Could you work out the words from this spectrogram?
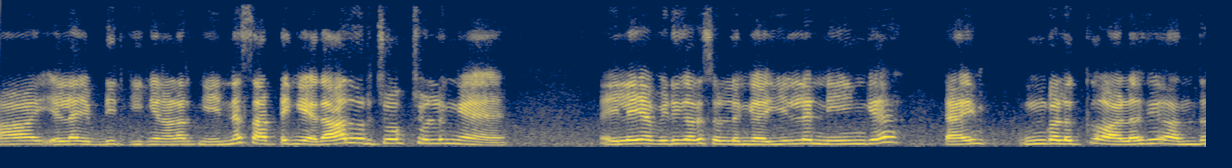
ஹாய் எல்லாம் எப்படி இருக்கீங்க? நல்லா இருக்கீங்க. என்ன சாப்பிட்டீங்க? ஏதாவது ஒரு ஜோக் சொல்லுங்கள் இல்லையா விடுகதை சொல்லுங்கள் இல்லை நீங்கள் டைம் உங்களுக்கு அழகு அந்த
